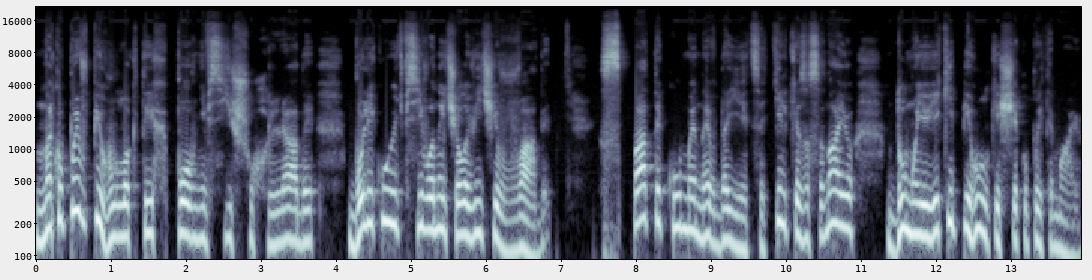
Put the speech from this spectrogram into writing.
Накупив пігулок тих повні всі шухляди, бо лікують всі вони чоловічі вади. Спати куме не вдається, тільки засинаю, думаю, які пігулки ще купити маю.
